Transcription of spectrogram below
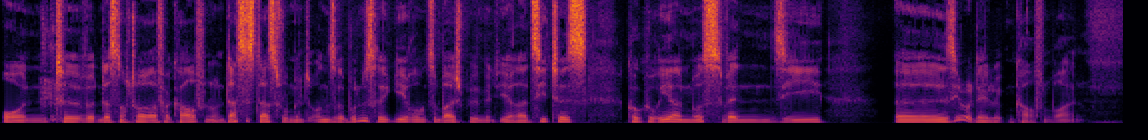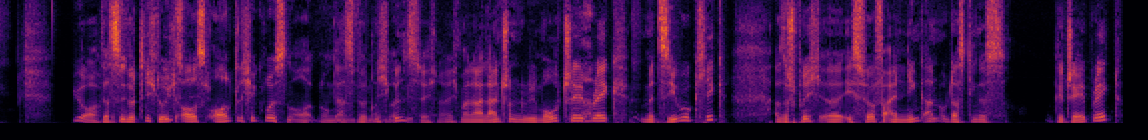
und äh, würden das noch teurer verkaufen. Und das ist das, womit unsere Bundesregierung zum Beispiel mit ihrer CITES konkurrieren muss, wenn sie äh, Zero-Day-Lücken kaufen wollen. Ja, das, das sind wird nicht durchaus günstig. ordentliche Größenordnungen. Das wird nicht günstig. Ne? Ich meine, allein schon ein Remote Jailbreak ja. mit Zero-Click. Also sprich, äh, ich surfe einen Link an und das Ding ist gejailbreakt.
